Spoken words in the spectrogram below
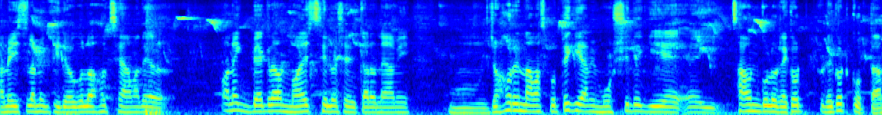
আমি ইসলামিক ভিডিওগুলো হচ্ছে আমাদের অনেক ব্যাকগ্রাউন্ড নয়েজ ছিল সেই কারণে আমি জহরের নামাজ পড়তে গিয়ে আমি মসজিদে গিয়ে এই সাউন্ডগুলো রেকর্ড রেকর্ড করতাম।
